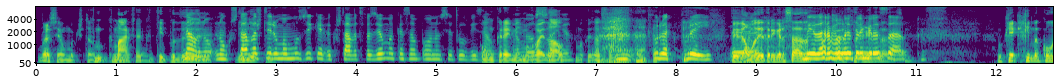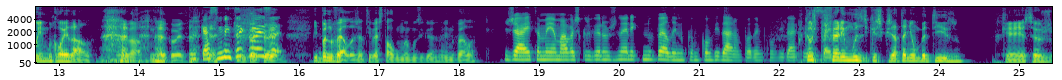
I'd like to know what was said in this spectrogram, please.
Vai ser uma questão. Que, que marca? Que tipo de. não, não, não gostava de, indústria? ter uma música. Eu gostava de fazer uma canção para um anúncio de televisão. Com um creme É hemorroidal, uma coisa assim. Por, aqui- por aí. Podia dar uma letra engraçada. Podia dar uma letra engraçada. O que é que rima com hemorroidal? Vai dar, muita coisa. Por acaso, muita coisa. E para novela, já tiveste alguma música em novela? Já, e também amava escrever um genérico de novela e nunca me convidaram. Podem me convidar. que Porque eles aceito. preferem músicas que já tenham batido. Porque é esse é o, j-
